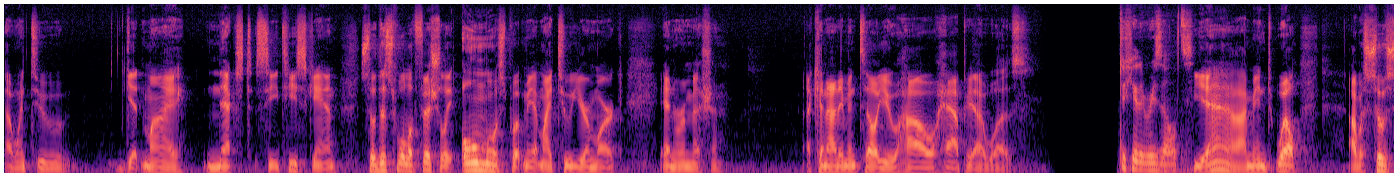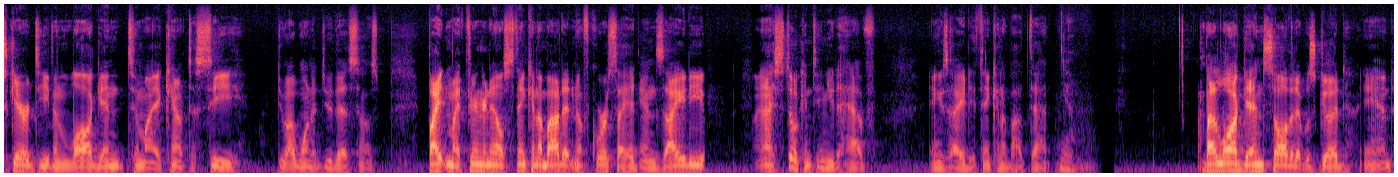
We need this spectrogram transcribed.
I went to get my next CT scan. So this will officially almost put me at my two year mark in remission. I cannot even tell you how happy I was. To hear the results. Yeah, I mean, well, I was so scared to even log into my account to see do I want to do this? And I was biting my fingernails thinking about it. And of course, I had anxiety. And I still continue to have anxiety thinking about that. Yeah. But I logged in, saw that it was good, and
